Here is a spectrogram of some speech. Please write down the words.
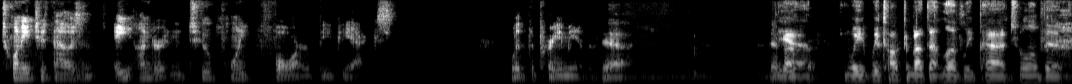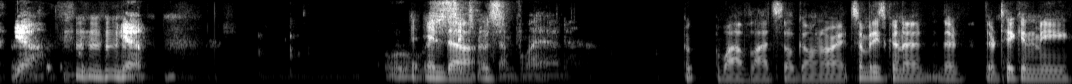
twenty two thousand eight hundred and two point four BPX with the premium. Yeah. Yeah, we we talked about that lovely patch a little bit. Yeah, mhm, yeah. Ooh, And, uh, I minutes was- Vlad. Oh, wow, Vlad's still going. All right, somebody's gonna. They're they're taking me.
